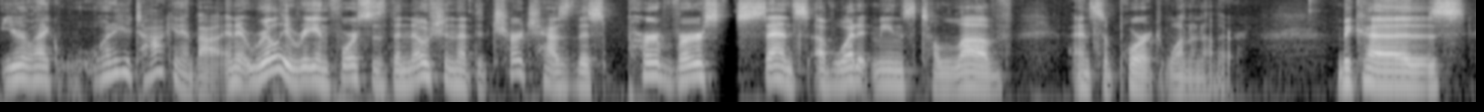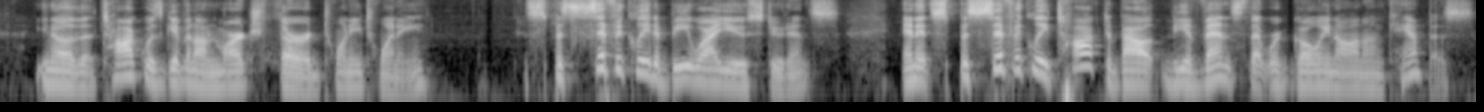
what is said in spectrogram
you're like, what are you talking about? And it really reinforces the notion that the church has this perverse sense of what it means to love and support one another. Because, you know, the talk was given on March 3rd, 2020, specifically to BYU students, and it specifically talked about the events that were going on on campus.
